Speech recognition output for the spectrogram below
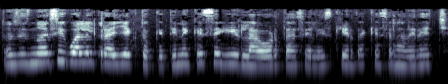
Entonces no es igual el trayecto que tiene que seguir la aorta hacia la izquierda que hacia la derecha.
